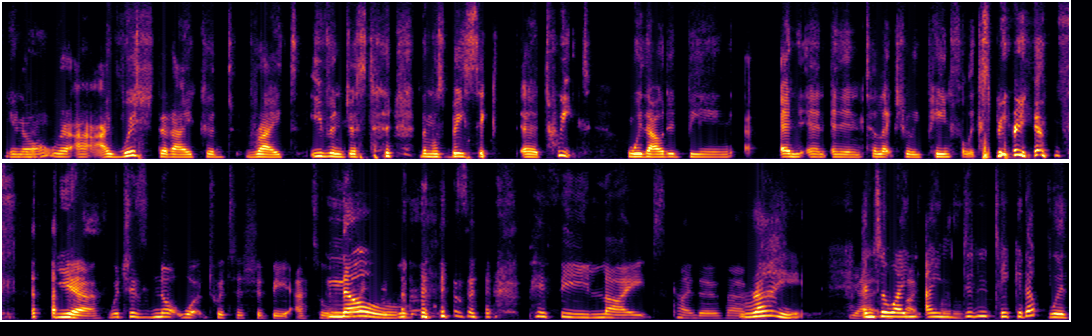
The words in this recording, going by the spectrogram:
you know, yeah. where I, I, wish that I could write even just the most basic uh, tweet without it being an, an, an intellectually painful experience. yeah, which is not what Twitter should be at all. No. Right? Pithy, light, kind of. Um, right. Yeah, and so I, I didn't take it up with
